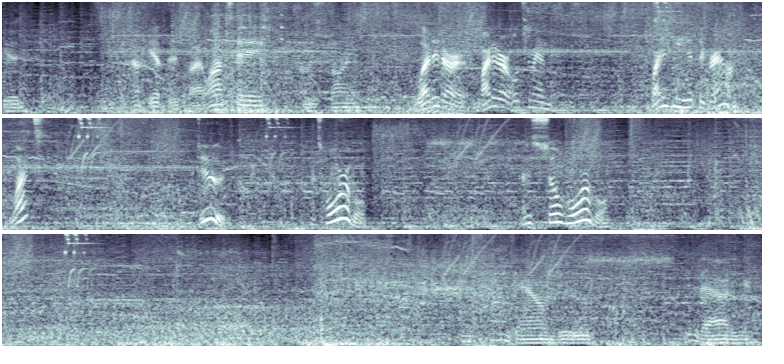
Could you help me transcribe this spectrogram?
Good. Oh, yep, there's Biollante. That was fun. Why did our why did our Ultraman why did he hit the ground? What? Dude, that's horrible. That is so horrible. Calm down, dude. Get it out of here.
